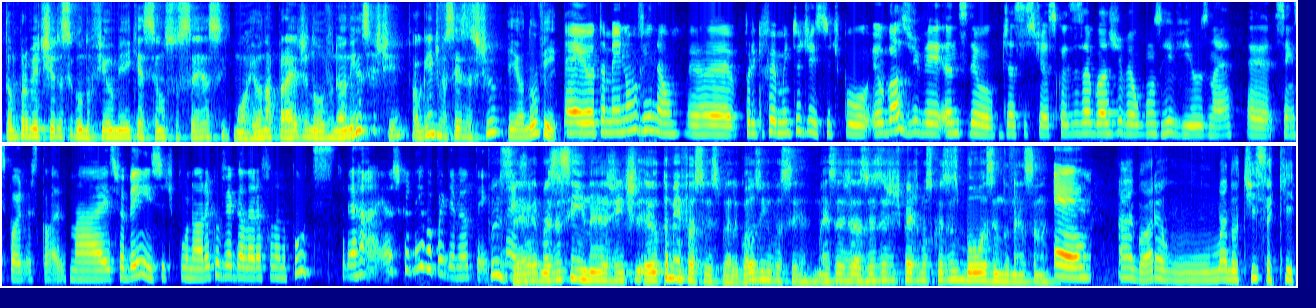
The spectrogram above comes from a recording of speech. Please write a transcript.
Tão prometido o segundo filme aí que ia ser um sucesso e morreu na praia de novo, né? Eu nem assisti. Alguém de vocês assistiu? Eu não vi. É, eu também não vi, não. É, porque foi muito disso. Tipo, eu gosto de ver, antes de eu de assistir as coisas, eu gosto de ver alguns reviews, né? É, sem spoilers, claro. Mas foi bem isso. Tipo, na hora que eu vi a galera falando, putz, falei, ah, acho que eu nem vou perder meu tempo. Pois né, é, gente? mas assim, né, a gente. Eu também faço isso, velho, igualzinho você. Mas às vezes a gente perde umas coisas boas indo nessa, né? É, Agora, uma notícia que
